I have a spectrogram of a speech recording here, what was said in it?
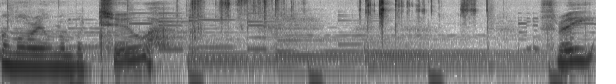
Memorial number two, three,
